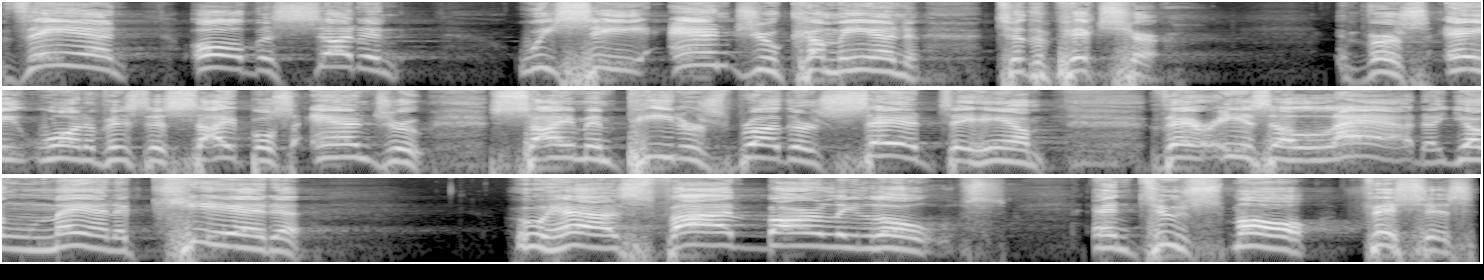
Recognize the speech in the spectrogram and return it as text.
Then all of a sudden, we see Andrew come in to the picture. Verse 8, one of his disciples, Andrew, Simon Peter's brother, said to him, There is a lad, a young man, a kid who has five barley loaves and two small fishes.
